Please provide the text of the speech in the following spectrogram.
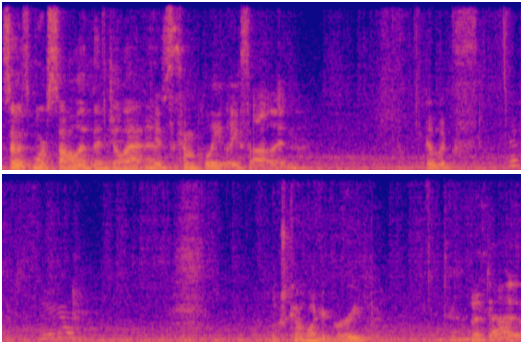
So it's more solid than gelatinous? It's completely solid. It looks, yeah, there you go. Looks kind of like a grape. It does.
